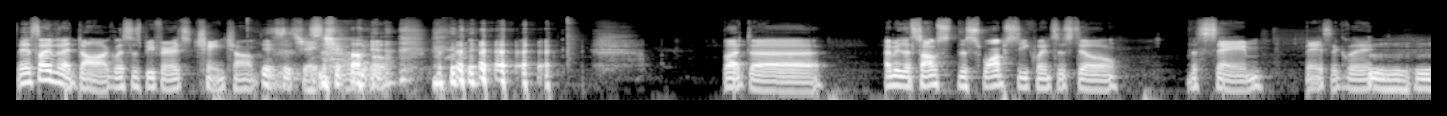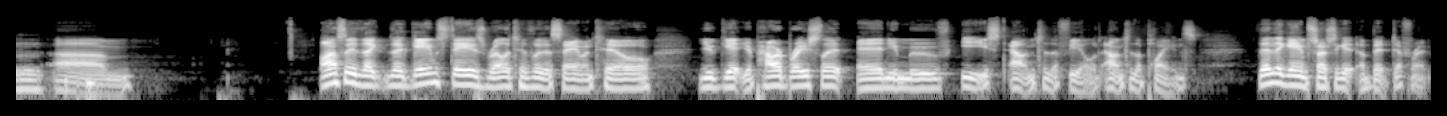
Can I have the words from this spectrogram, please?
it's not even a dog. Let's just be fair. It's Chain Chomp. It's a change. up, yeah. But uh I mean the swamp the swamp sequence is still the same, basically. Mm-hmm. Um honestly like the game stays relatively the same until you get your power bracelet and you move east out into the field, out into the plains. Then the game starts to get a bit different.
